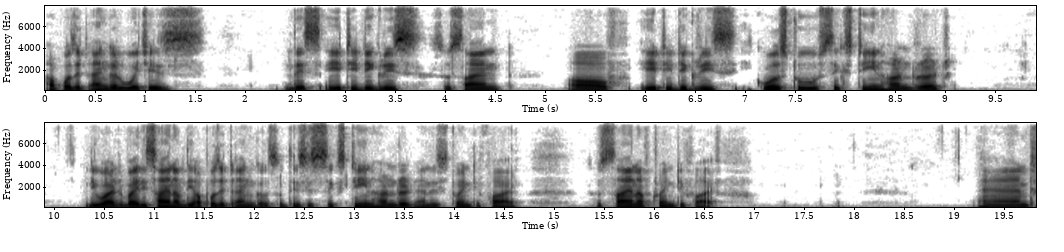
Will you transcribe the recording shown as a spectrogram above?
opposite angle, which is this 80 degrees. So sine of 80 degrees equals to 1600 divided by the sine of the opposite angle. So this is 1600 and this is 25. So sine of 25 and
